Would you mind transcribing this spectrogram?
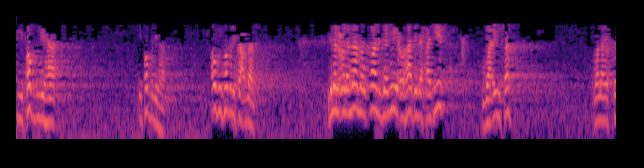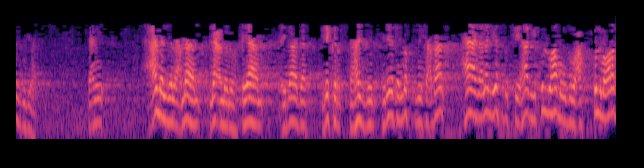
في فضلها في فضلها أو في فضل شعبان. من العلماء من قال جميع هذه الأحاديث ضعيفة ولا يحتج بها. يعني عمل من الأعمال نعمله قيام عبادة ذكر تهجد في ليلة النصف من شعبان هذا لم يثبت فيه هذه كلها موضوعة. كل ما ورد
